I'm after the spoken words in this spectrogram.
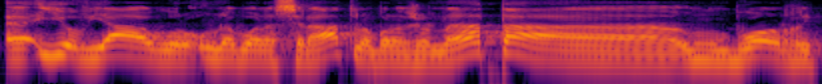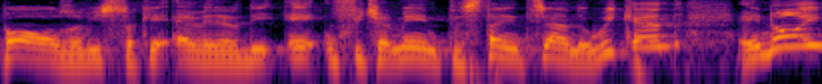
Eh, io vi auguro una buona serata, una buona giornata, un buon riposo visto che è venerdì e ufficialmente sta iniziando il weekend e noi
